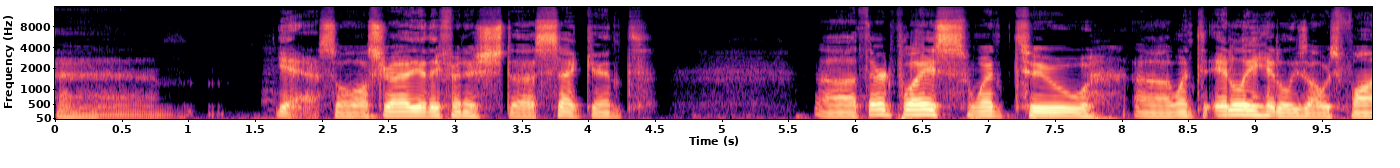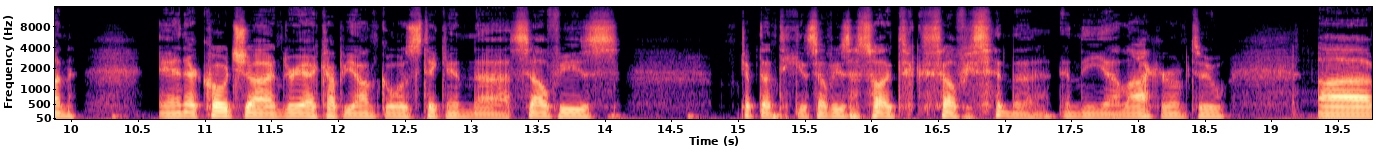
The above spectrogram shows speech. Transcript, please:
Um, yeah, so Australia they finished uh, second. Uh, third place went to uh, went to Italy. Italy's always fun, and their coach uh, Andrea Capobianco was taking uh, selfies. Kept on taking selfies. I saw he took selfies in the in the uh, locker room too. Uh,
